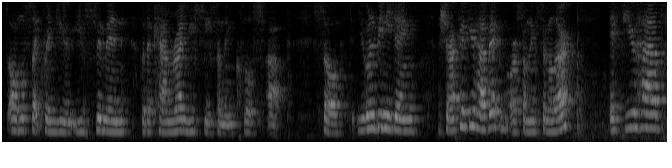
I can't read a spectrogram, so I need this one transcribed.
It's almost like when you, you zoom in with a camera and you see something close up. So you're going to be needing a Sharpie if you have it or something similar. If you have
